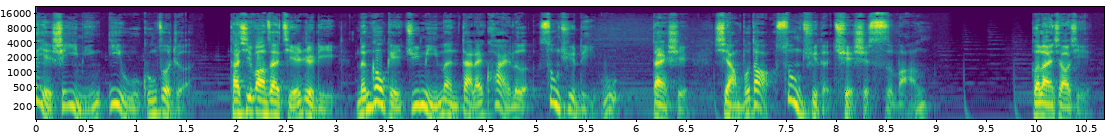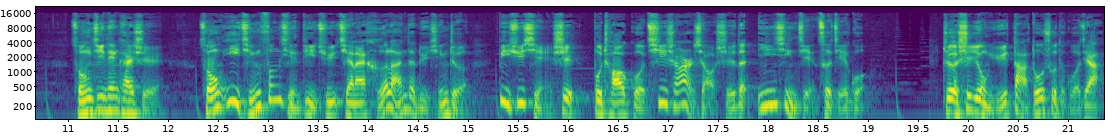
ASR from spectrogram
也是一名义务工作者。他希望在节日里能够给居民们带来快乐，送去礼物，但是想不到送去的却是死亡。荷兰消息：从今天开始，从疫情风险地区前来荷兰的旅行者必须显示不超过七十二小时的阴性检测结果，这适用于大多数的国家。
